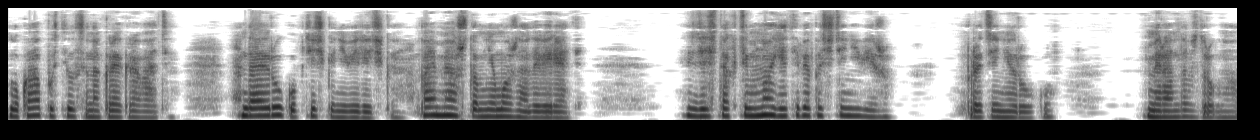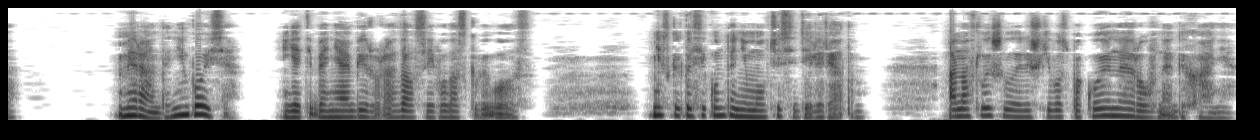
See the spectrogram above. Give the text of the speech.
Лука опустился на край кровати. «Дай руку, птичка-невеличка. Поймешь, что мне можно доверять. Здесь так темно, я тебя почти не вижу. Протяни руку». Миранда вздрогнула. «Миранда, не бойся». «Я тебя не обижу», — раздался его ласковый голос. Несколько секунд они молча сидели рядом. Она слышала лишь его спокойное, ровное дыхание.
